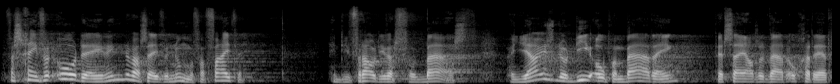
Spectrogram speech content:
Het was geen veroordeling, dat was even noemen van feiten. En die vrouw die was verbaasd. Maar juist door die openbaring werd zij als het ware ook gered.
